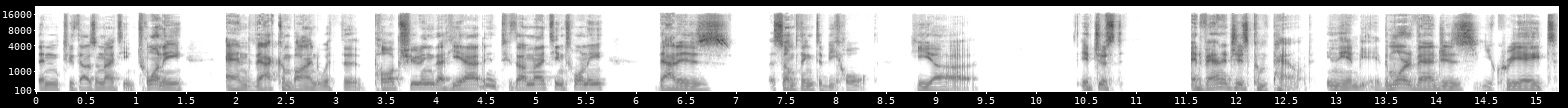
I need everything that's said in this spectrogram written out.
than 2019 20. And that combined with the pull up shooting that he had in 2019 20, that is something to behold. He, uh, it just advantages compound in the NBA. The more advantages you create,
